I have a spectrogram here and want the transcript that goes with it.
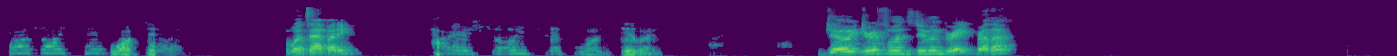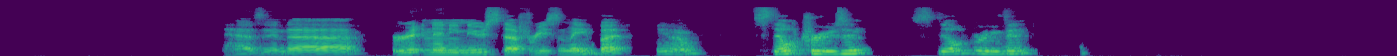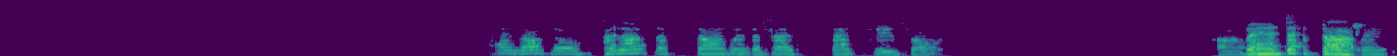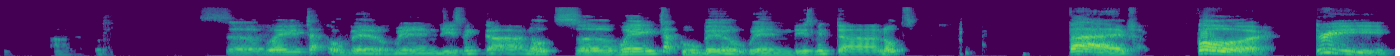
How's Joey Swiftwood doing? What's that, buddy? How is Joey Swiftwood doing? Joey Driftwood's doing great, brother. Hasn't uh written any new stuff recently, but you know, still cruising, still grooving. I love the I love the song with the fast fast food song. The uh, when uh, Subway, Taco Bell, Wendy's, McDonald's. Subway, Taco Bell, Wendy's, McDonald's. Five, four, three,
